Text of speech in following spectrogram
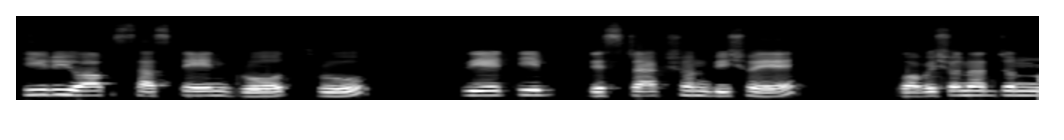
theory of sustain growth through creative destruction বিষয়ে গবেষণার জন্য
